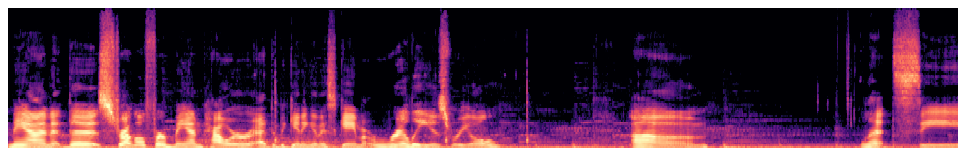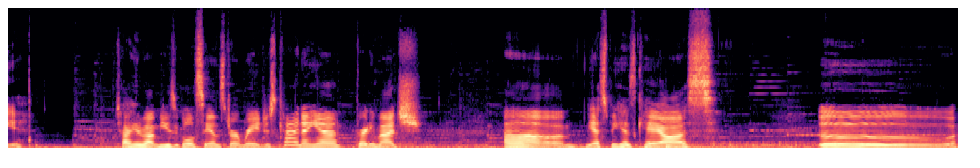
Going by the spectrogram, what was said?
Man, the struggle for manpower at the beginning of this game really is real. Um, let's see. Talking about musical Sandstorm Rage is kind of, yeah, pretty much. Um, yes, because chaos. Ooh.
